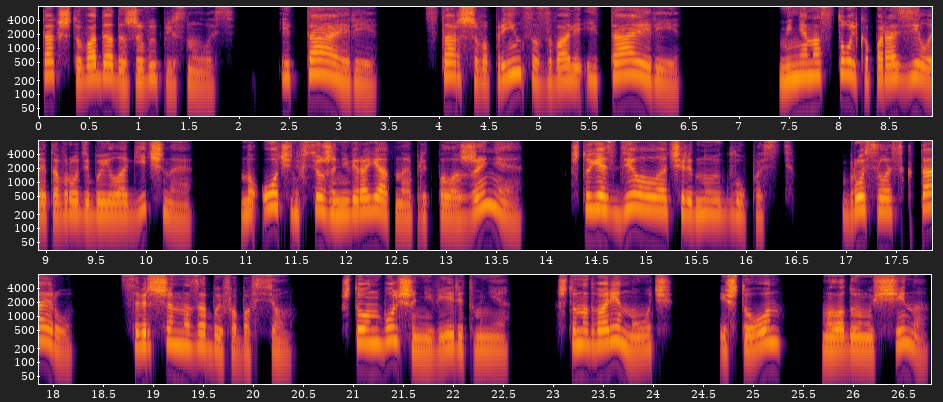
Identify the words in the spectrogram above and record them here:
так что вода даже выплеснулась. И Тайри. Старшего принца звали и Тайри. Меня настолько поразило это вроде бы и логичное, но очень все же невероятное предположение, что я сделала очередную глупость. Бросилась к Тайру, совершенно забыв обо всем, что он больше не верит мне, что на дворе ночь, и что он молодой мужчина,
